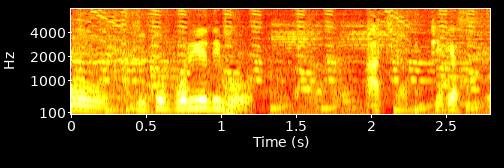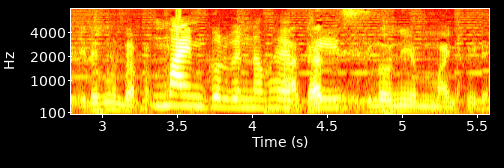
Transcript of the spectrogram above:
ও জুতো পরিয়ে দিব? আচ্ছা ঠিক আছে এটা কোনো ব্যাপার। মাইন্ড করবেন না ভাই আচ্ছা প্লিজ এগুলো নিয়ে মাইন্ড করে।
